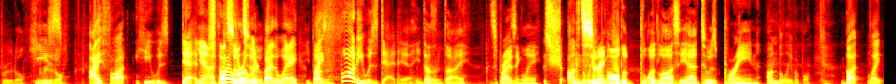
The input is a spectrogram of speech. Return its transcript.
Brutal. He's- Brutal. I thought he was dead. Yeah, I thought so Spoiler too. alert, by the way. He I doesn't. thought he was dead. Yeah, he doesn't die. surprisingly, Sh- considering unbelievable. all the blood loss he had to his brain. unbelievable. But like,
